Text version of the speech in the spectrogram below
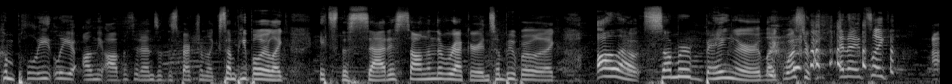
completely on the opposite ends of the spectrum. Like some people are like, it's the saddest song on the record, and some people are like, all out summer banger, like Western. and it's like, I,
